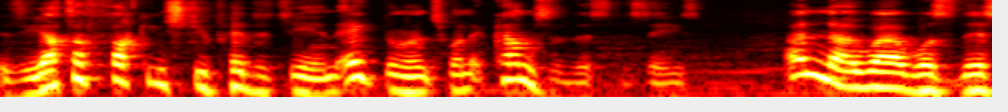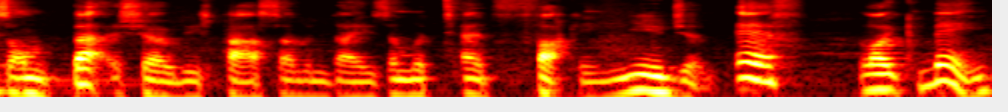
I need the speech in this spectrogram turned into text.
is the utter fucking stupidity and ignorance when it comes to this disease. And nowhere was this on better show these past seven days than with Ted fucking Nugent. If, like me,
